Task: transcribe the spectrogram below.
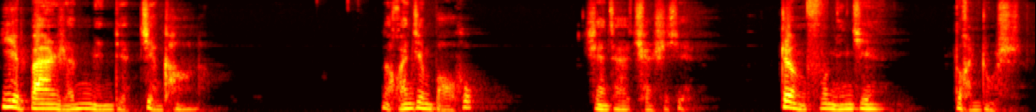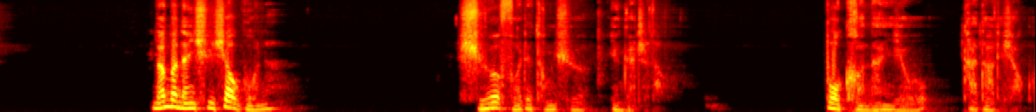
一般人民的健康了。那环境保护，现在全世界政府、民间都很重视，能不能起效果呢？学佛的同学应该知道，不可能有太大的效果。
